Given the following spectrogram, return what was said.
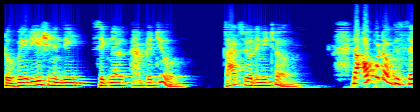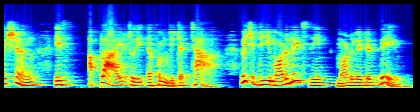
to variation in the signal amplitude. That's your limiter. The output of this section is applied to the FM detector which demodulates the modulated wave.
